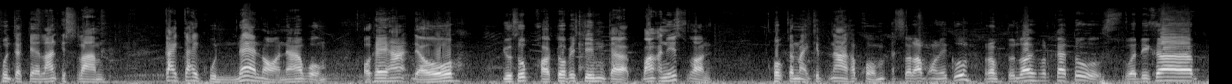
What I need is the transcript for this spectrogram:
คุณจะเจอร้านอิสลาม ใกล้ๆคุณแน่นอนนะครับผม โอเคฮะ เดี๋ยวยูซุปขอตัวไปจิมกับบางอานิสก่อน พบกันใหม่คลิปหน้าครับผมอัสสลามุอะลัยกุมราะห์มตุลลอฮิวะบะเราะกาตุฮ์สวัสดีครับ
